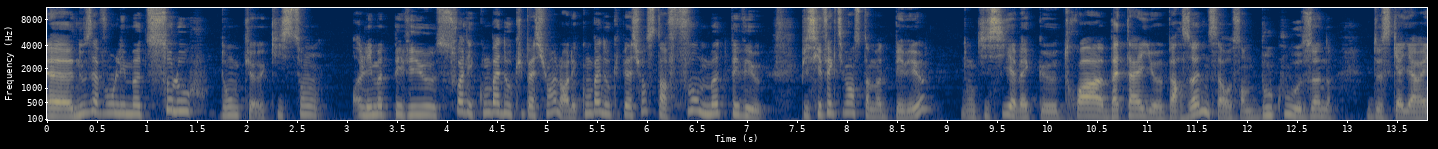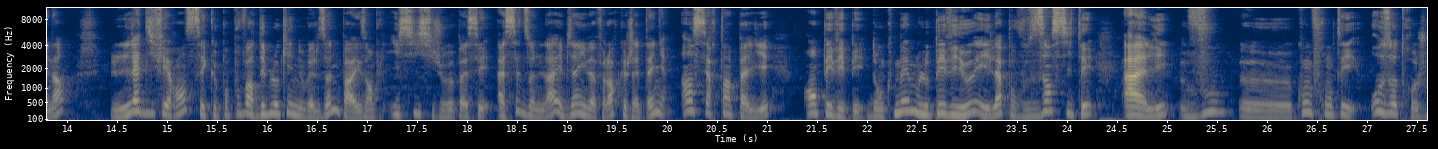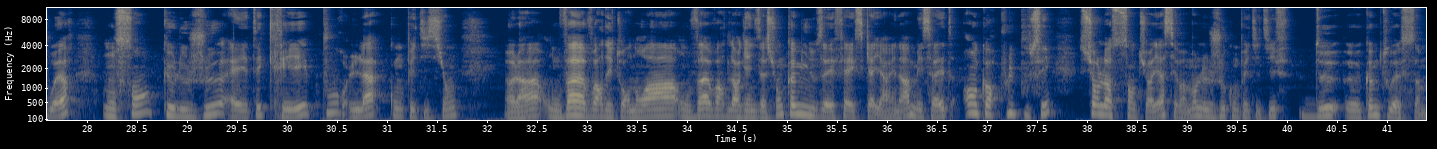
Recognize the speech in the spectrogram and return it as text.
Euh, nous avons les modes solo, donc euh, qui sont les modes PVE, soit les combats d'occupation. Alors les combats d'occupation, c'est un faux mode PVE, puisqu'effectivement c'est un mode PVE, donc ici avec 3 euh, batailles par zone, ça ressemble beaucoup aux zones de Sky Arena. La différence, c'est que pour pouvoir débloquer une nouvelle zone, par exemple ici, si je veux passer à cette zone-là, eh bien il va falloir que j'atteigne un certain palier en PVP. Donc même le PVE est là pour vous inciter à aller vous euh, confronter aux autres joueurs. On sent que le jeu a été créé pour la compétition. Voilà, on va avoir des tournois, on va avoir de l'organisation, comme il nous avait fait avec Sky Arena, mais ça va être encore plus poussé sur Lost Centuria, c'est vraiment le jeu compétitif de euh, Come to Us.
